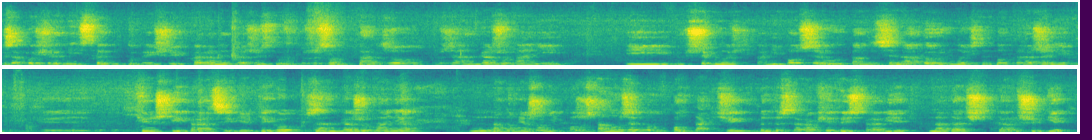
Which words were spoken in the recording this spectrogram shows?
za pośrednictwem tutejszych parlamentarzystów, którzy są bardzo zaangażowani i w szczególności Pani poseł, Pan senator, no jestem pod wrażeniem ich e, ciężkiej pracy, wielkiego zaangażowania. Natomiast oni pozostaną ze mną w kontakcie i będę starał się tej sprawie nadać dalszy bieg.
